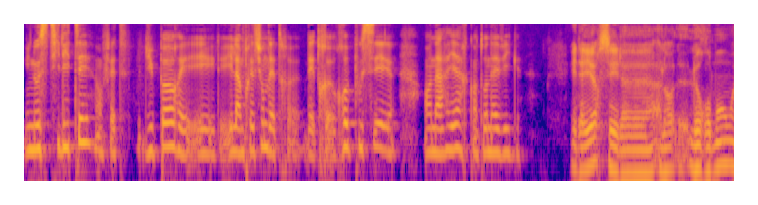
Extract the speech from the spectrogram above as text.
une hostilité en fait du port et, l'impression d'être repoussé en arrière quand on navigue. Et d'ailleurs, c'est le, alors le, roman,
